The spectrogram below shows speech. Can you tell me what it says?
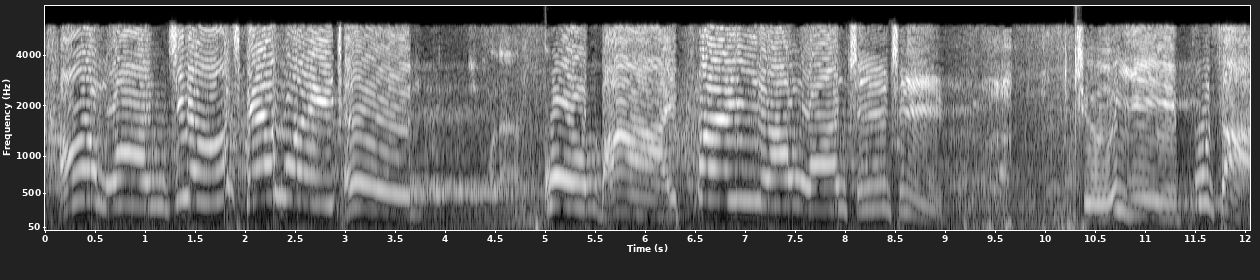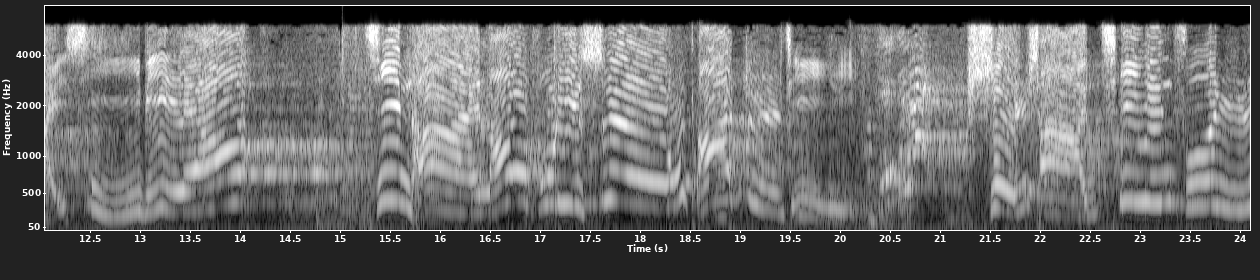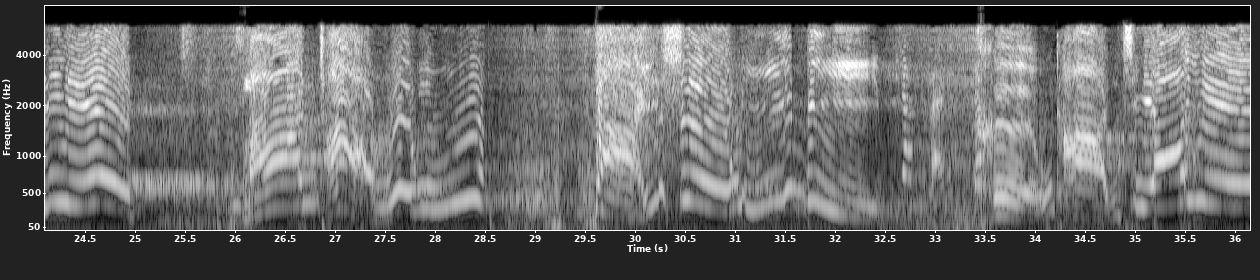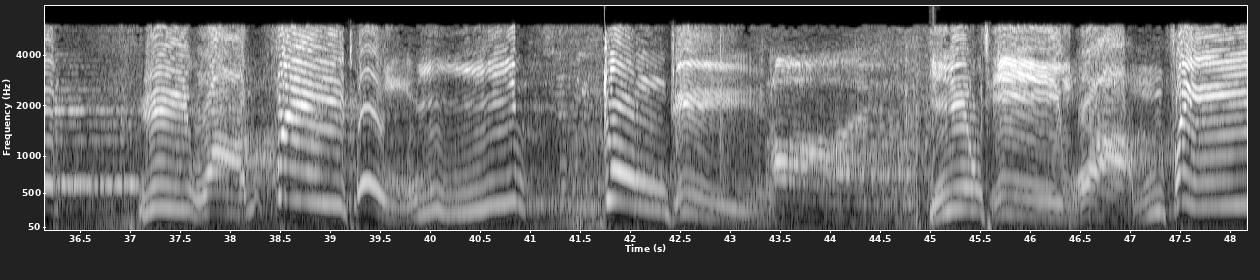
唐王家前为臣，官拜汾阳王之职，这也不在西边。今乃老夫的受坛之期，圣上亲自语言，满朝文武。白首一笔，后谈家宴，与王妃同饮，终局。有请王妃。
